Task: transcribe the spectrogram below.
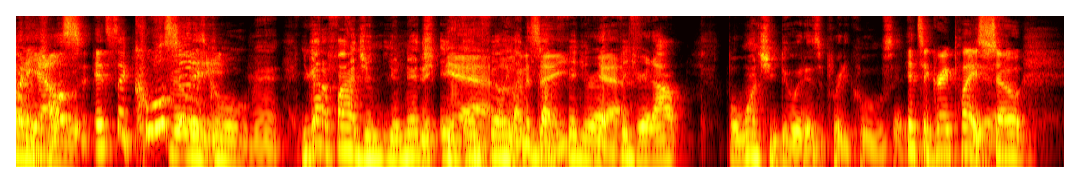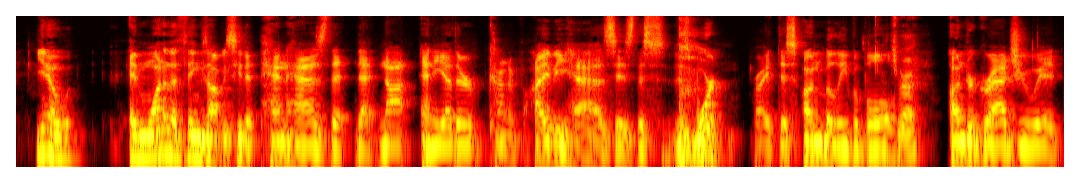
everybody true. else, it's a cool Philly's city. cool, man. You got to find your, your niche in, Yeah, in Philly. Like you got gonna figure it yeah. figure it out. But once you do it, it's a pretty cool city. It's a great place. Yeah. So, you know, and one of the things obviously that Penn has that that not any other kind of Ivy has is this this Wharton, right? This unbelievable right. undergraduate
